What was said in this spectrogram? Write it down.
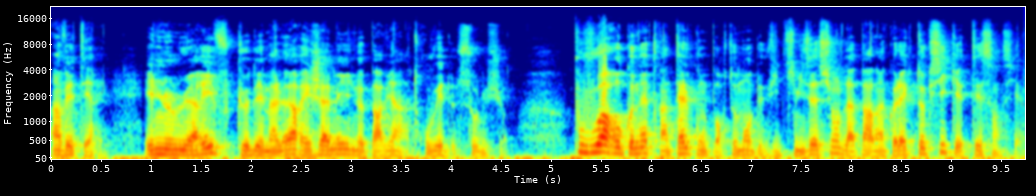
invétérée. Il ne lui arrive que des malheurs et jamais il ne parvient à trouver de solution. Pouvoir reconnaître un tel comportement de victimisation de la part d'un collègue toxique est essentiel.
